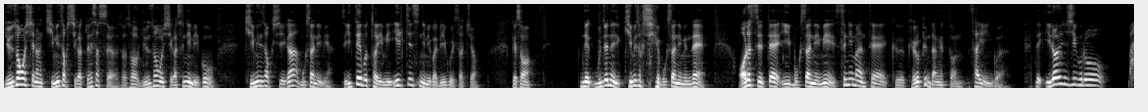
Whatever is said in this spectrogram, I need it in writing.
윤성호 씨랑 김인석 씨가 또 했었어요. 그래서 윤성호 씨가 스님이고 김인석 씨가 목사님이야. 그래서 이때부터 이미 일진 스님이가 밀고 있었죠. 그래서 근데 문제는 김인석 씨가 목사님인데 어렸을 때 이 목사님이 스님한테 그 괴롭힘 당했던 사이인 거야. 근데 이런 식으로 막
